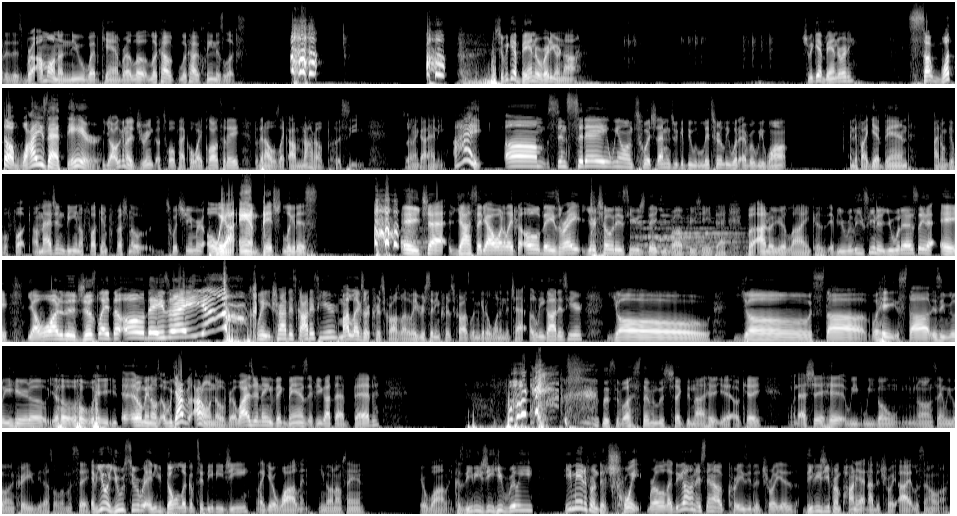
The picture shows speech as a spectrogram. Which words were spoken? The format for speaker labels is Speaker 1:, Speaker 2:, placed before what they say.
Speaker 1: What is this, bro? I'm on a new webcam, bro. Look, look how look how clean this looks. Should we get banned already or not? Should we get banned already? So what the? Why is that there? Y'all was gonna drink a 12 pack of White Claw today, but then I was like, I'm not a pussy. So then I got Henny. Alright. Um, since today we on Twitch, that means we could do literally whatever we want. And if I get banned, I don't give a fuck. Imagine being a fucking professional Twitch streamer. Oh wait, I am, bitch. Look at this. hey chat, y'all said y'all want to like the old days, right? Your chode is huge. Thank you, bro. Appreciate that. But I know you're lying, cause if you really seen it, you would have say that. Hey, y'all wanted it just like the old days, right? Yeah. Wait, Travis God is here. My legs are crisscross, by the way. If you're sitting crisscross, let me get a one in the chat. Ugly God is here. Yo. Yo, stop. Wait, stop. Is he really here though? Yo, wait. It don't make no sense. Oh, y'all, I don't know, bro. Why is your name Vic Bands if you got that bed? Fuck. Listen, my stimulus check did not hit yet, okay? When that shit hit, we we go, you know what I'm saying? We going crazy. That's all I'm gonna say. If you're a YouTuber and you don't look up to DDG, like you're wildin'. You know what I'm saying? You're wildin'. Cause DDG, he really he made it from Detroit, bro. Like, do y'all understand how crazy Detroit is? DDG from Pontiac, not Detroit. All right, listen, hold on.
